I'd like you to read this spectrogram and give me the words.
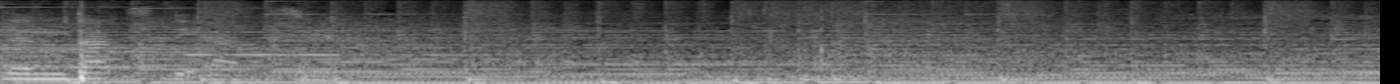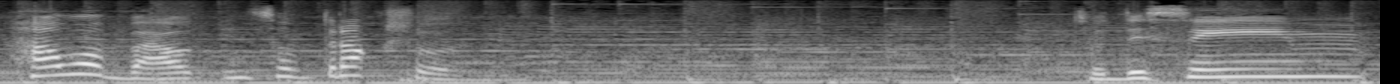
then that's the answer. How about in subtraction? So, the same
